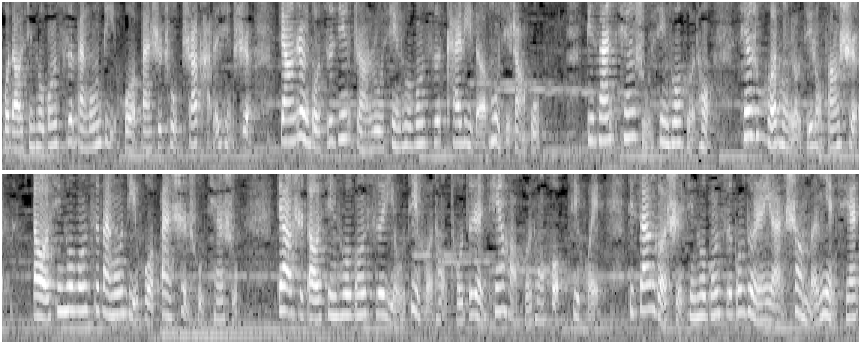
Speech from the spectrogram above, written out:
或到信托公司办公地或办事处刷卡的形式，将认购资金转入信托公司开立的募集账户。第三，签署信托合同。签署合同有几种方式：到信托公司办公地或办事处签署。第二是到信托公司邮寄合同，投资人签好合同后寄回。第三个是信托公司工作人员上门面签。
